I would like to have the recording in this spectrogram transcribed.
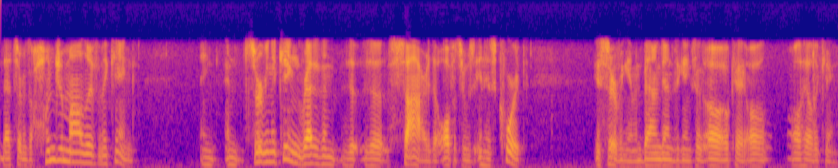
that servant's 100 miles away from the king, and and serving the king rather than the the sar, the officer who's in his court, is serving him and bowing down to the king. Says, "Oh, okay, all all hail the king."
